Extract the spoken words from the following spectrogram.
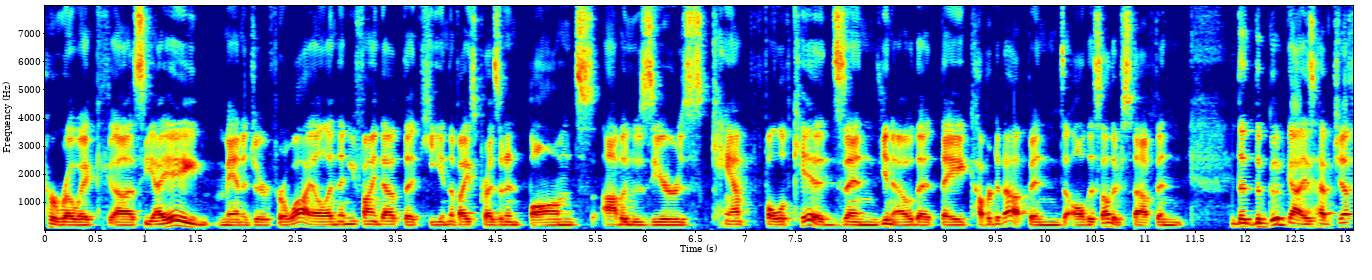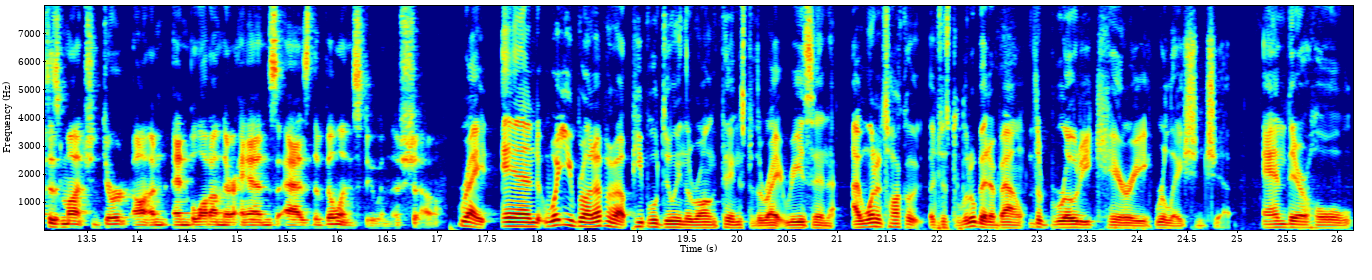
heroic uh, CIA manager for a while, and then you find out that he and the vice president bombed Abu Nazir's camp full of kids, and you know that they covered it up and all this other stuff, and the the good guys have just as much dirt on and blood on their hands as the villains do in this show. Right. And what you brought up about people doing the wrong things for the right reason, I want to talk a, just a little bit about the Brody Carrie relationship and their whole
